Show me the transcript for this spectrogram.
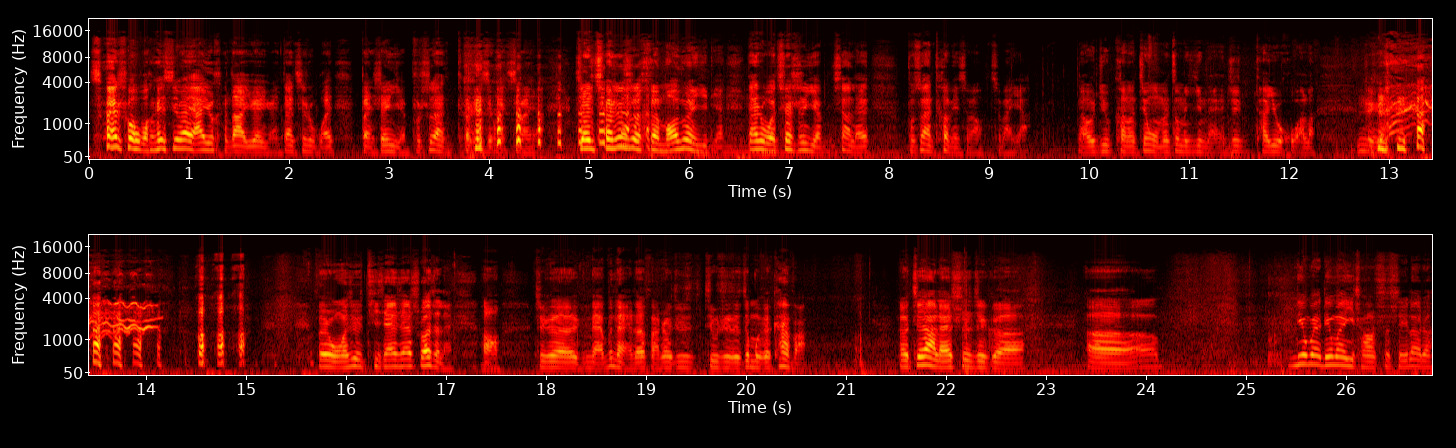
虽然说我跟西班牙有很大渊源，但其实我本身也不算特别喜欢西班牙，这确实是很矛盾一点。但是我确实也向来不算特别喜欢西班牙，然后就可能经我们这么一奶，这他又火了，这个，所以我们就提前先说起来啊，这个奶不奶的，反正就就是这么个看法。然后接下来是这个，呃，另外另外一场是谁来着？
